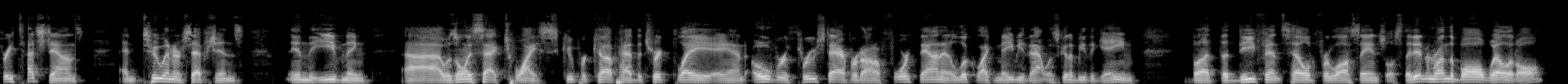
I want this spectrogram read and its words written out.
three touchdowns and two interceptions in the evening. Uh, was only sacked twice. Cooper Kupp had the trick play and overthrew Stafford on a fourth down, and it looked like maybe that was going to be the game. But the defense held for Los Angeles. They didn't run the ball well at all.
